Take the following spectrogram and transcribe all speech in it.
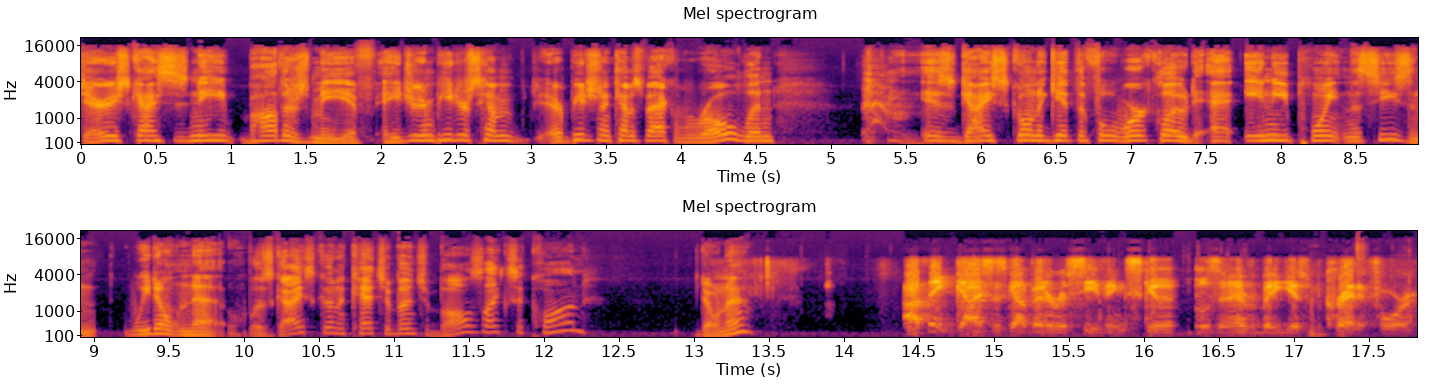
Derrius Guice's knee bothers me. If Adrian Peters come or Peterson comes back rolling, is Guice going to get the full workload at any point in the season? We don't know. Was Guice going to catch a bunch of balls like Saquon? Don't know. I think Guice has got better receiving skills than everybody gives him credit for.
